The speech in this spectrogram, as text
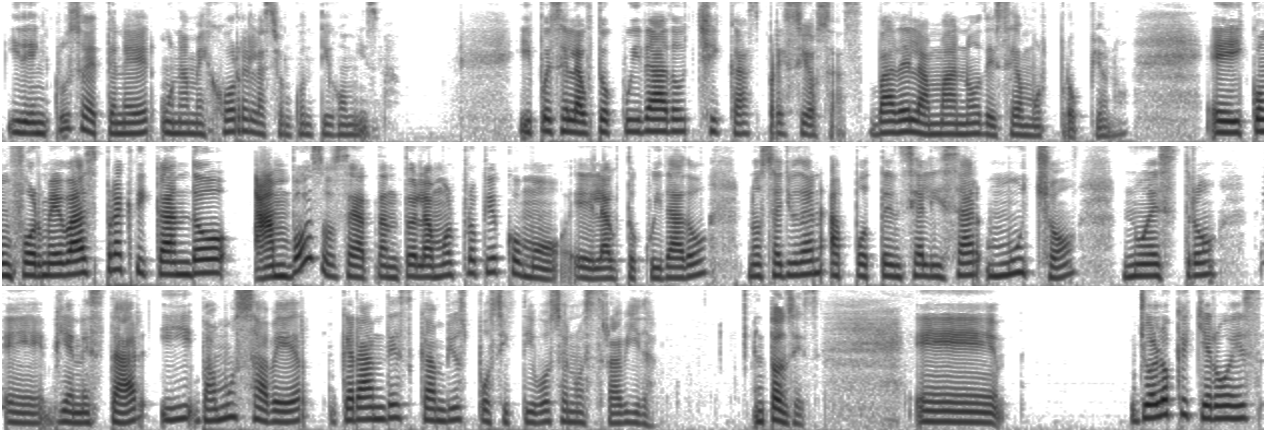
y de incluso de tener una mejor relación contigo misma. Y pues el autocuidado, chicas preciosas, va de la mano de ese amor propio, ¿no? Eh, y conforme vas practicando ambos, o sea, tanto el amor propio como el autocuidado, nos ayudan a potencializar mucho nuestro eh, bienestar y vamos a ver grandes cambios positivos en nuestra vida. Entonces, eh, yo lo que quiero es,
